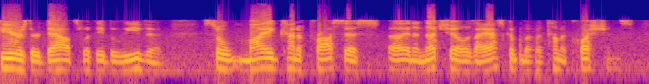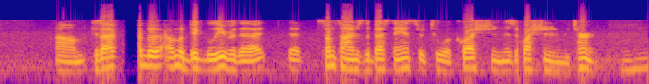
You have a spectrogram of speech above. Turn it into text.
fears, their doubts, what they believe in. So my kind of process, uh, in a nutshell, is I ask them a ton of questions because I I'm a, I'm a big believer that I, that sometimes the best answer to a question is a question in return. Mm-hmm.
